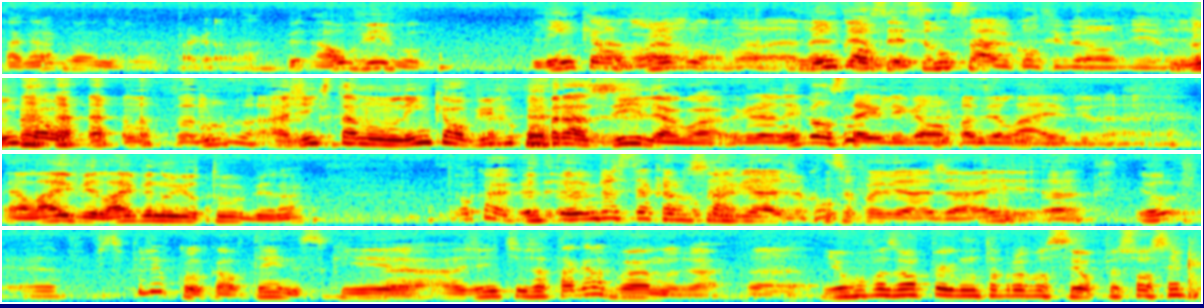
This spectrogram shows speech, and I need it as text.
Tá gravando já. Tá gravando? Ao vivo. Link ao Ah, não é, vivo. não, não é. Link ao- Você não sabe configurar ao vivo. Link ao... Você não sabe. A gente tá num link ao vivo com Brasília agora. Nem consegue ligar ou fazer live, né? É live, live no YouTube, né? Ok, Eu, eu emprestei a câmera pra você Ok. viajar, quando você foi viajar e... Ah, eu, é, você podia colocar o tênis, que É. a gente já tá gravando já. ah, E eu vou fazer uma pergunta pra você. O pessoal sempre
